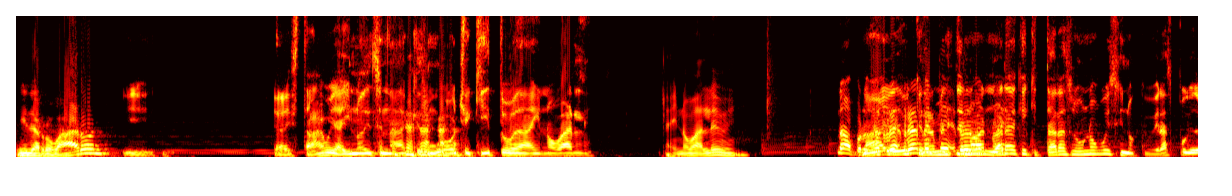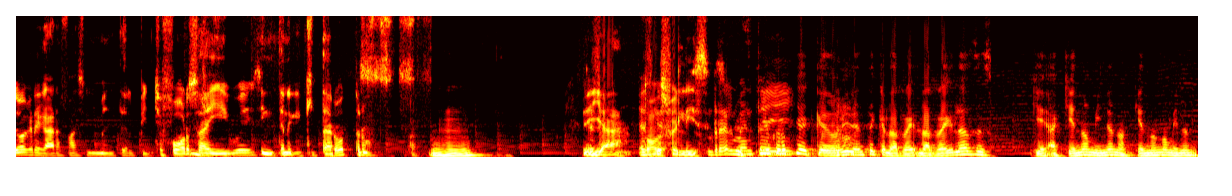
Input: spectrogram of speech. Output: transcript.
Y le robaron. Y, y ahí está, güey. Ahí no dice nada que es un juego chiquito, güey. Ahí no vale. ahí no vale, güey. No, pero no, re- que realmente, realmente no, realmente- no era que quitaras uno, güey, sino que hubieras podido agregar fácilmente el pinche Forza ahí, güey, sin tener que quitar otro. Y Es- ya, es todos felices. realmente Yo creo que quedó evidente que las, re- las reglas de que a quién nominan o a quién no nominan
